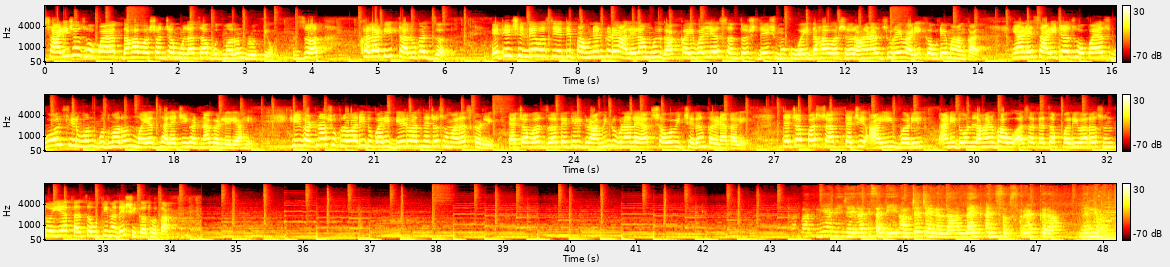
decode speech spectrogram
साडीच्या झोपाळ्यात दहा वर्षांच्या मुलाचा गुदमरून मृत्यू. जत खलाटी तालुका जत. येथील शिंदे वस्ती येथे पाहुण्यांकडे आलेला मुलगा कैवल्य संतोष देशमुख वय दहा वर्ष राहणार झुरेवाडी कवटे महांकाळ. याने साडीच्या झोपाळ्यास गोल फिरवून गुदमरून मयत झाल्याची घटना घडलेली आहे. ही घटना शुक्रवारी दुपारी दीड वाजण्याच्या सुमारास घडली. त्याच्यावर जत येथील ग्रामीण रुग्णालयात शवविच्छेदन करण्यात आले. त्याच्या पश्चात त्याची आई वडील आणि दोन लहान भाऊ असा त्याचा परिवार असून तो इयत्ता चौथीमध्ये शिकत होता. बातमी आणि जाहिरातीसाठी आमच्या चॅनलला लाईक आणि सबस्क्राईब करा. धन्यवाद.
